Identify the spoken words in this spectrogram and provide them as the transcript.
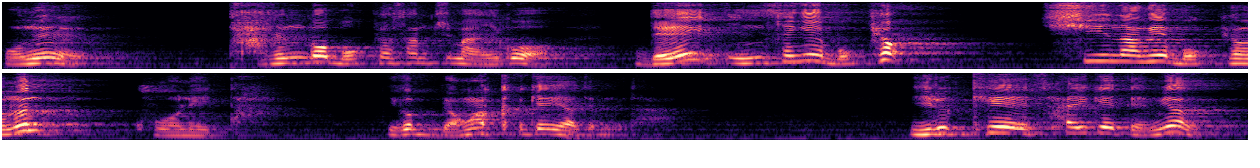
오늘 다른 거 목표 삼지 말고 내 인생의 목표, 신앙의 목표는 구원에 있다. 이거 명확하게 해야 됩니다. 이렇게 살게 되면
